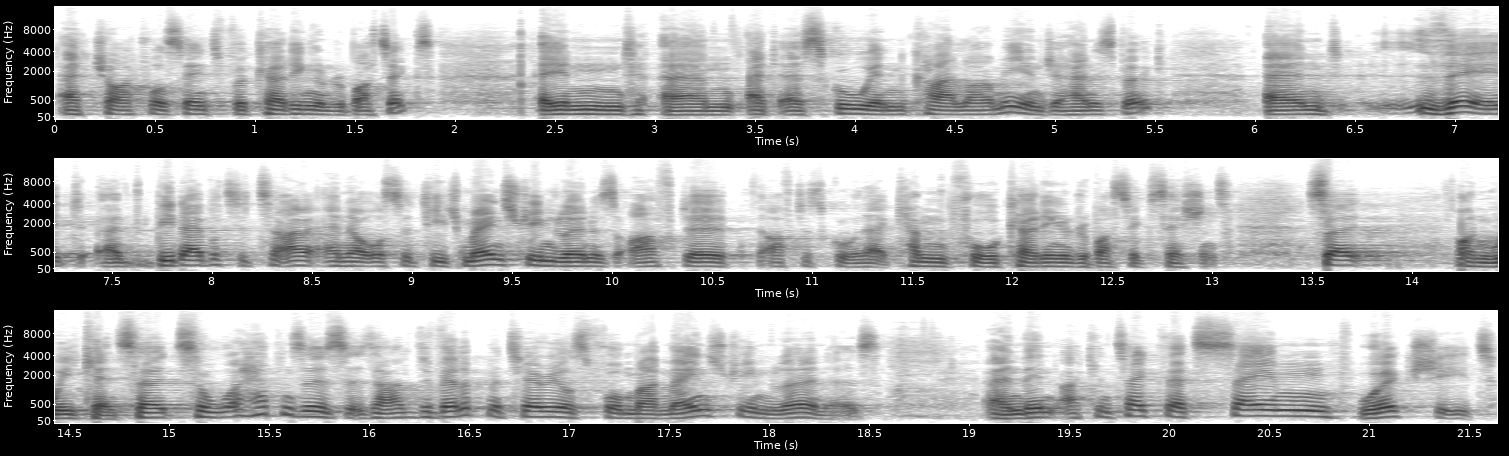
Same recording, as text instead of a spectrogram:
at Chartwell Centre for Coding and Robotics in, um, at a school in Kyalami in Johannesburg. And there, I've been able to, and I also teach mainstream learners after, after school that come for coding and robotics sessions. So on weekends. So, so what happens is, is I develop materials for my mainstream learners, and then I can take that same worksheet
